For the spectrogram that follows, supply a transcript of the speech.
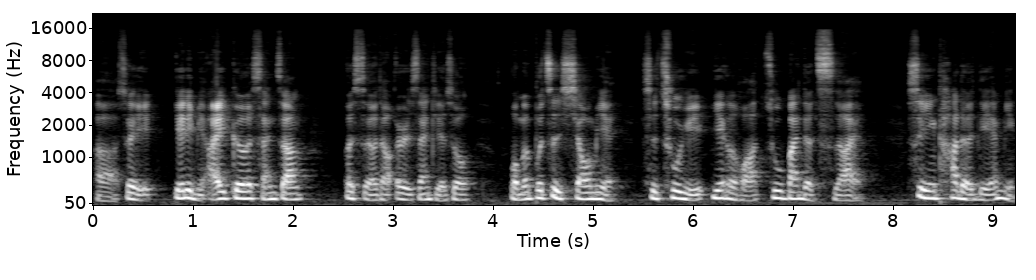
啊，所以耶利米哀歌三章二十二到二十三节说：“我们不自消灭，是出于耶和华诸般的慈爱，是因他的怜悯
